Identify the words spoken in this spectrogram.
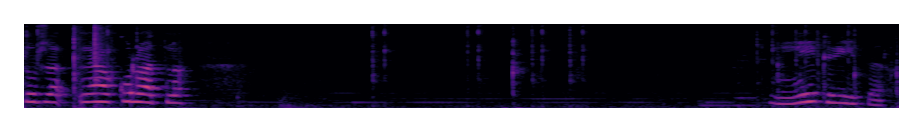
дуже неакуратно. Ні, кріпер.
